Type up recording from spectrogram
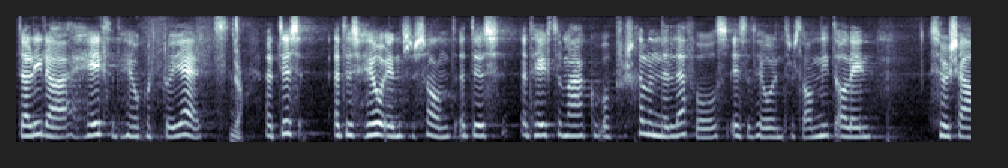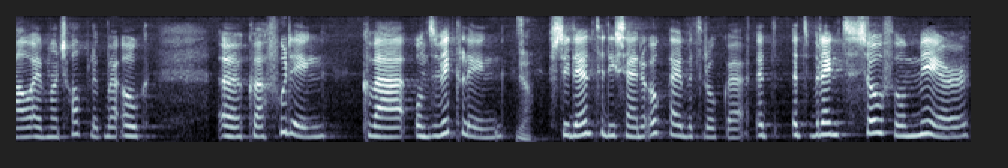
Dalila heeft een heel goed project. Ja. Het is, het is heel interessant. Het, is, het heeft te maken op verschillende levels, is het heel interessant. Niet alleen sociaal en maatschappelijk, maar ook eh, qua voeding, qua ontwikkeling. Ja. Studenten die zijn er ook bij betrokken. Het, het brengt zoveel meer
